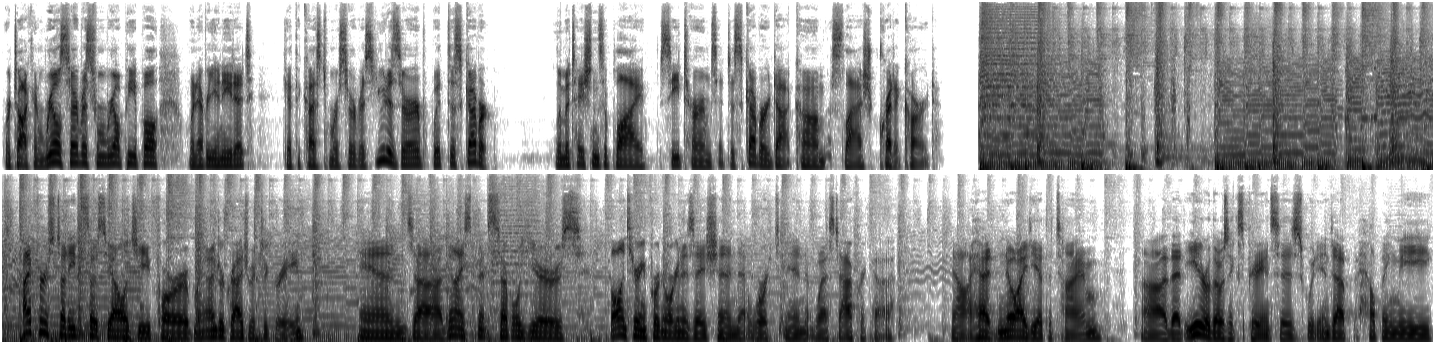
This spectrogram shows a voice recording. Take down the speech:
We're talking real service from real people whenever you need it. Get the customer service you deserve with Discover. Limitations apply. See terms at discover.com slash credit card. I first studied sociology for my undergraduate degree, and uh, then I spent several years volunteering for an organization that worked in West Africa. Now, I had no idea at the time uh, that either of those experiences would end up helping me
